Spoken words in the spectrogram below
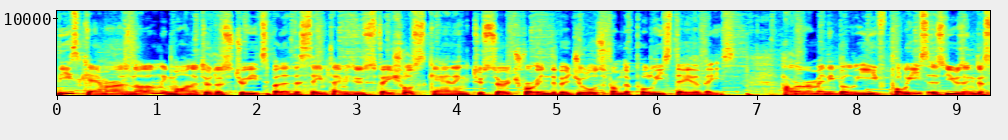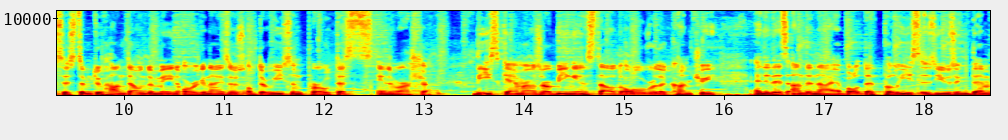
These cameras not only monitor the streets, but at the same time use facial scanning to search for individuals from the police database. However, many believe police is using the system to hunt down the main organizers of the recent protests in Russia. These cameras are being installed all over the country, and it is undeniable that police is using them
